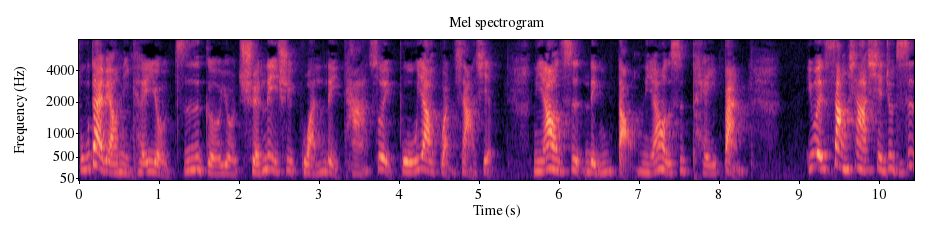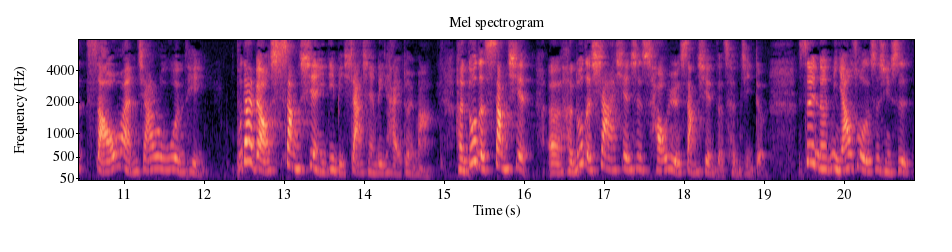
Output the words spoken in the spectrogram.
不代表你可以有资格、有权利去管理他。所以不要管下线，你要的是领导，你要的是陪伴。因为上下线就只是早晚加入问题，不代表上线一定比下线厉害，对吗？很多的上线，呃，很多的下线是超越上线的成绩的。所以呢，你要做的事情是，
